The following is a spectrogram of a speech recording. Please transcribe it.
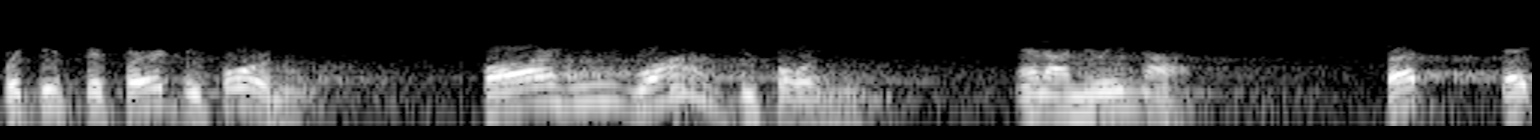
which is preferred before me. For he was before me, and I knew him not but that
